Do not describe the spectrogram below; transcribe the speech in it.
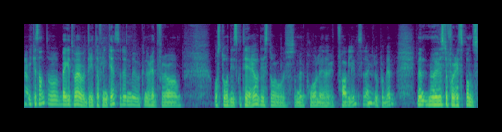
ja. ikke sant? Og Begge to er jo drita flinke, så de er jo ikke noe redd for å å stå og diskutere, og de står jo som en påle faglig, så det er ikke noe problem. Men, men, hvis du får respons,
